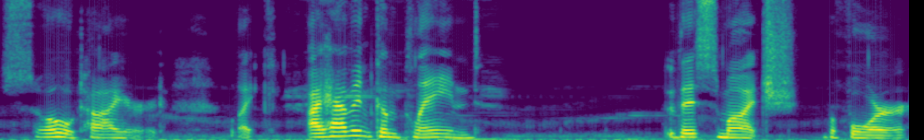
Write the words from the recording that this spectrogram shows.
So tired. Like I haven't complained this much before.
